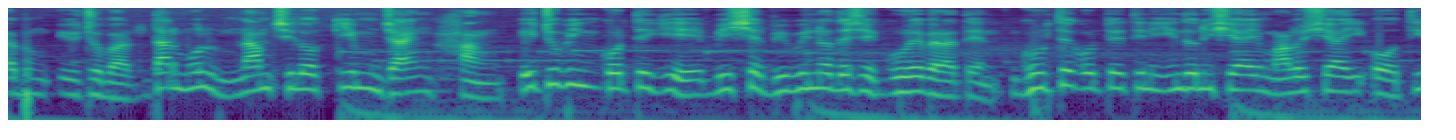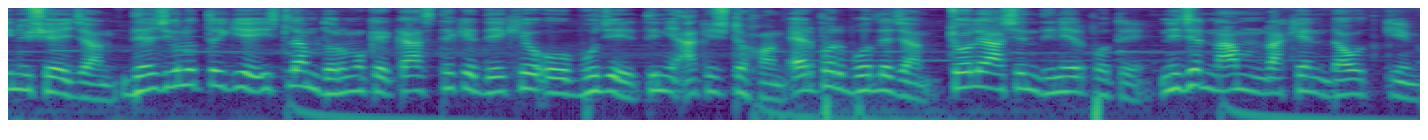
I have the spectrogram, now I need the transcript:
এবং ইউটিউবার। তার মূল নাম ছিল কিম জাং হাং ইউটিউবিং করতে গিয়ে বিশ্বের বিভিন্ন দেশে ঘুরে বেড়াতেন। ঘুরতে ঘুরতে তিনি ইন্দোনেশিয়ায়, মালয়েশিয়ায় ও তিনুশিয়ায় যান। দেশগুলোতে গিয়ে ইসলাম ধর্মকে কাছ থেকে দেখে ও বুঝে তিনি আকৃষ্ট হন। এরপর বদলে যান। চলে আসেন দিনের পথে। নিজের নাম রাখেন দাউদ কিম।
